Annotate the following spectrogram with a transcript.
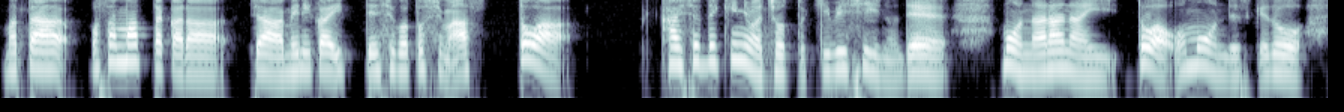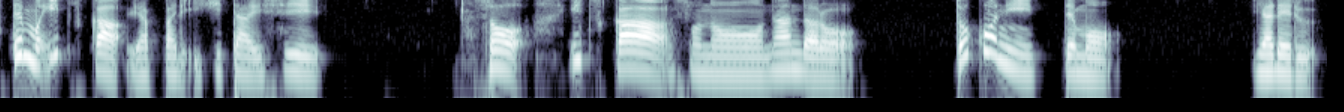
また収まったから、じゃあアメリカ行って仕事しますとは、会社的にはちょっと厳しいので、もうならないとは思うんですけど、でもいつかやっぱり行きたいし、そう、いつか、その、なんだろう、どこに行ってもやれる。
